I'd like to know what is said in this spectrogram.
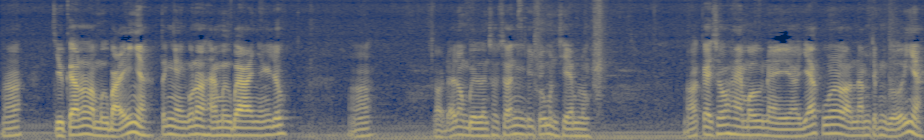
Đó. Chiều cao nó là 17 nha tán ngang của nó là 23 nha chú. Đó. rồi, để đồng bia lên so sánh cho chú mình xem luôn. Đó, cây số 20 này à, giá của nó là 550 nha.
